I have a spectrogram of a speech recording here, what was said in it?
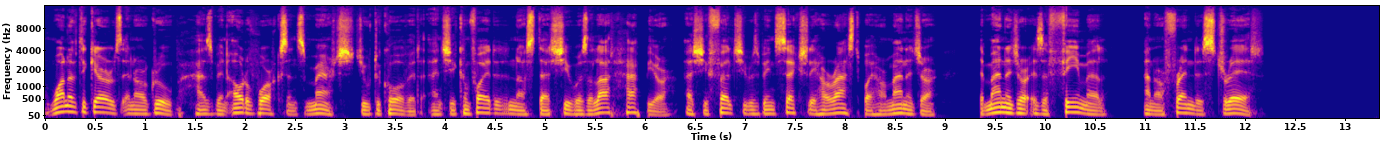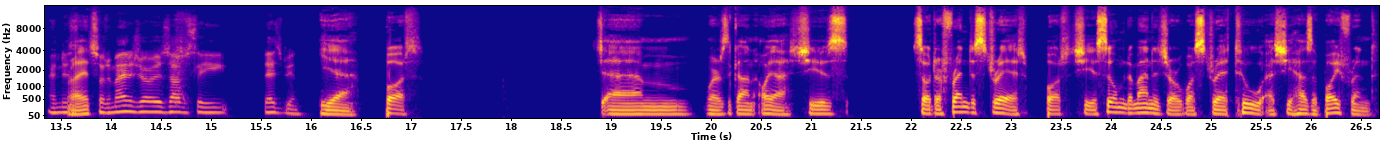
One of the girls in our group has been out of work since March due to COVID, and she confided in us that she was a lot happier as she felt she was being sexually harassed by her manager. The manager is a female, and our friend is straight. And is, Right. so the manager is obviously lesbian. Yeah, but um, where's it gone? Oh yeah, she is. So their friend is straight, but she assumed the manager was straight too, as she has a boyfriend.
